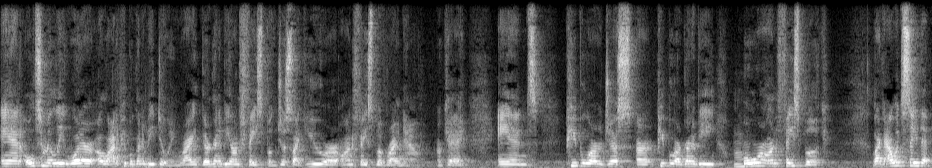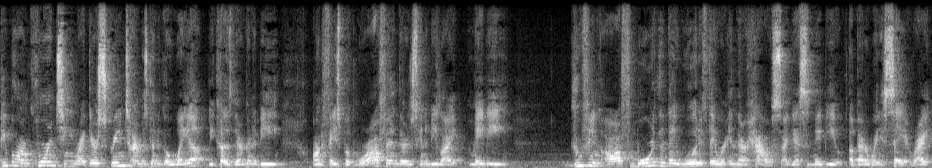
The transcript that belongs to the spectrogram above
and ultimately, what are a lot of people going to be doing, right? They're going to be on Facebook, just like you are on Facebook right now, okay? And people are just, are, people are going to be more on Facebook. Like I would say that people on quarantine, right, their screen time is going to go way up because they're going to be on Facebook more often. They're just going to be like maybe goofing off more than they would if they were in their house. I guess is maybe a better way to say it, right?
